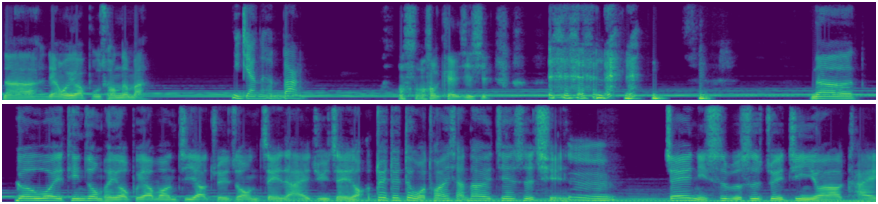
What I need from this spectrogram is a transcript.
那两位有要补充的吗？你讲的很棒。OK，谢谢。那各位听众朋友，不要忘记要追踪 J 的 IG J 哦。对对对，我突然想到一件事情。嗯。J，你是不是最近又要开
